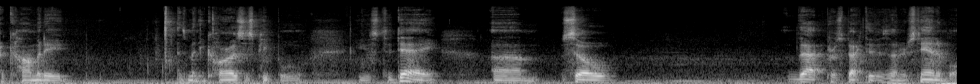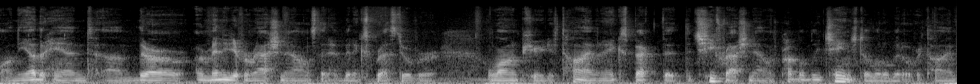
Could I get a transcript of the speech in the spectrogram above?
accommodate as many cars as people use today. Um, so that perspective is understandable. On the other hand, um, there are, are many different rationales that have been expressed over a long period of time, and I expect that the chief rationale has probably changed a little bit over time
